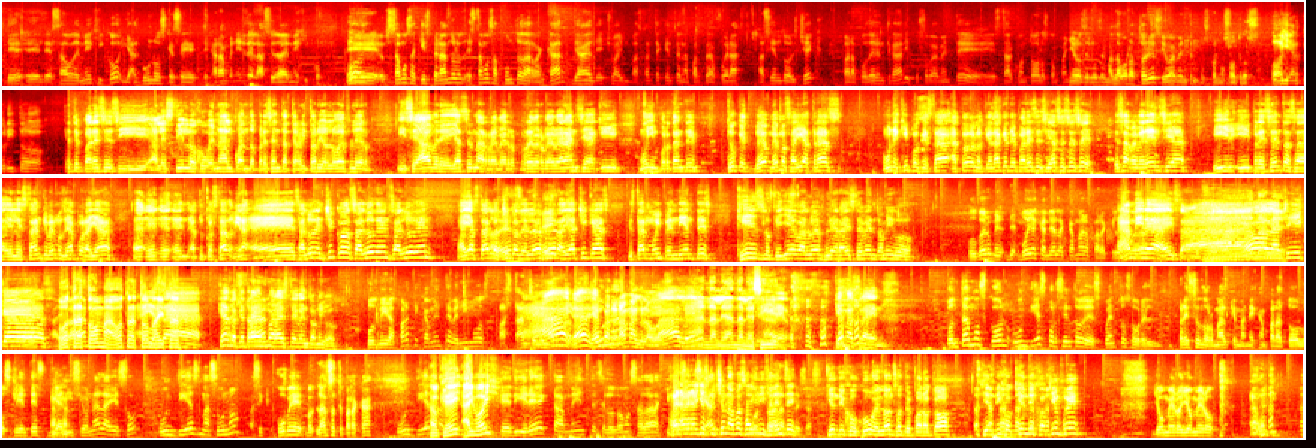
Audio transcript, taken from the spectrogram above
de, eh, del Estado de México y algunos que se dejarán venir de la Ciudad de México. Eh, estamos aquí esperándolos, estamos a punto de arrancar, ya de hecho hay bastante gente en la parte de afuera haciendo el check para poder entrar y pues obviamente estar con todos los compañeros de los demás laboratorios y obviamente pues con nosotros. Oye, Arturito, ¿qué te parece si al estilo juvenal cuando presenta Territorio Loeffler y se abre y hace una rever- reverberancia aquí muy importante? Tú que ve- vemos ahí atrás un equipo que está a todo lo que da, ¿qué te parece si haces ese, esa reverencia y, presentas a el stand que vemos ya por allá eh, eh, eh, a tu costado? Mira, saluden chicos, saluden, saluden. Allá están A los ver, chicos de Loeffler, hey. allá chicas, que están muy pendientes. ¿Qué es lo que lleva Loeffler a este evento, amigo? Pues bueno, mira, voy a cambiar la cámara para que la Ah, pueda- mira, ahí está. Ándale. Hola, chicas. Ahí Otra van. toma, otra toma, ahí está. ¿Qué es Ahí lo que traen para este evento, amigo? Pues mira, prácticamente venimos bastante bien Ah, mira, ya en Una, panorama global, ¿eh? Ándale, ándale, A así. ver, ¿qué más traen? Contamos con un 10% de descuento sobre el precio normal que manejan para todos los clientes y adicional a eso, un 10 más 1, así que Juve, lánzate para acá, un 10 Ok, más ahí voy. que directamente se los vamos a dar aquí. A ver, a ver, yo escuché una voz ahí diferente. ¿Quién dijo, Juve, lánzate para acá? ¿Quién dijo, quién dijo, quién fue? Yo mero, yo mero.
